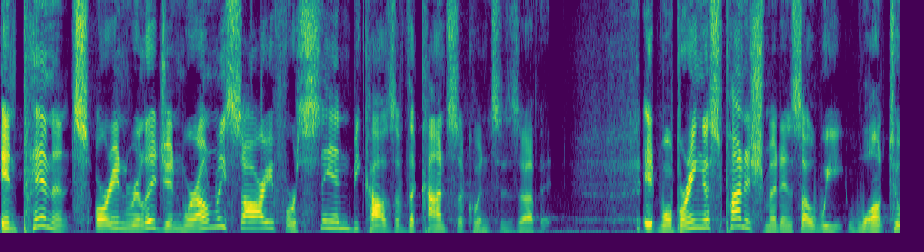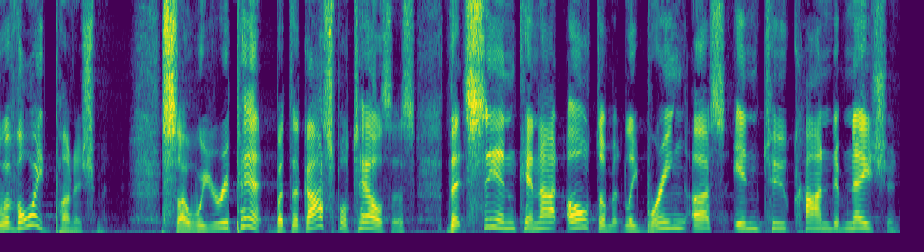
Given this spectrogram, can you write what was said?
In penance or in religion, we're only sorry for sin because of the consequences of it. It will bring us punishment, and so we want to avoid punishment. So we repent. But the gospel tells us that sin cannot ultimately bring us into condemnation.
